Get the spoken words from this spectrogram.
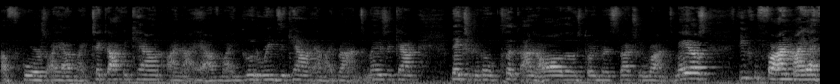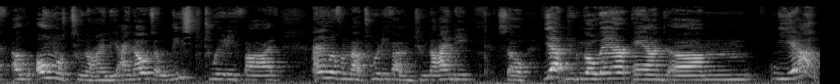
of course, I have my TikTok account and I have my Goodreads account and my Rotten Tomatoes account. Make sure to go click on all those 30 minutes, especially Rotten Tomatoes. You can find my uh, almost 290. I know it's at least 285. Anywhere from about 25 to 290. So, yeah, you can go there and, um, yeah,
